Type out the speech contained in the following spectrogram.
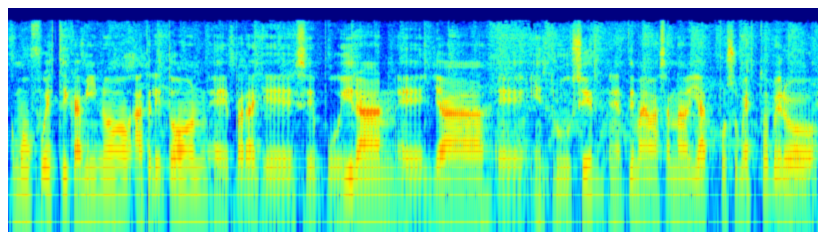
¿Cómo fue este camino a Teletón eh, para que se pudieran eh, ya eh, introducir en el tema de Bazar Navidad, por supuesto, pero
